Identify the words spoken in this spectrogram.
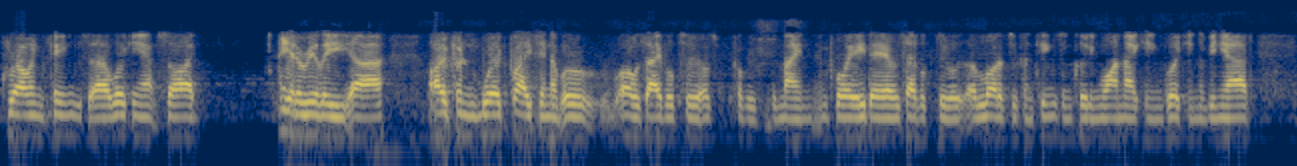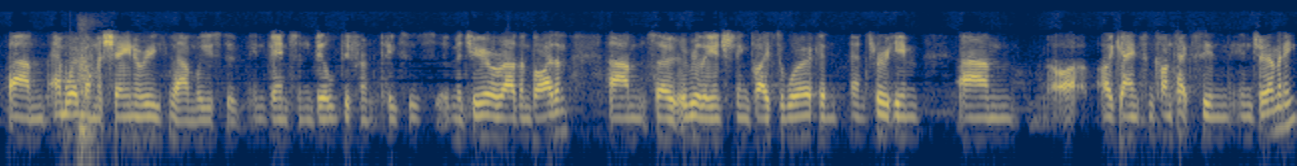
growing things, uh, working outside. He had a really uh, open workplace in that I was able to, I was probably the main employee there, I was able to do a lot of different things, including winemaking, working in the vineyard, um, and work on machinery. Um, we used to invent and build different pieces of material rather than buy them. Um, so a really interesting place to work, and, and through him, um, I, I gained some contacts in in Germany.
